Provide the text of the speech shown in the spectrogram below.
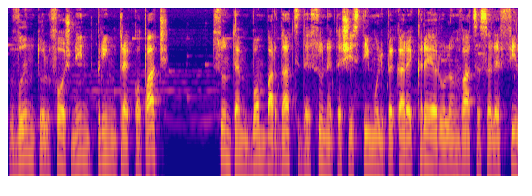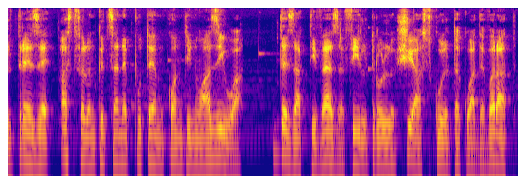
Vântul foșnind printre copaci? Suntem bombardați de sunete și stimuli pe care creierul învață să le filtreze astfel încât să ne putem continua ziua. Dezactivează filtrul și ascultă cu adevărat.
